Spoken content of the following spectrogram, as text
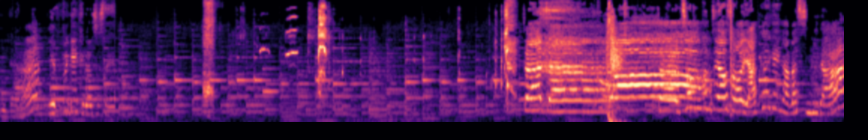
돌아왔습니다. 예쁘게 그려주세요. 짜잔! 자, 첫 문제여서 약하게 가봤습니다.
